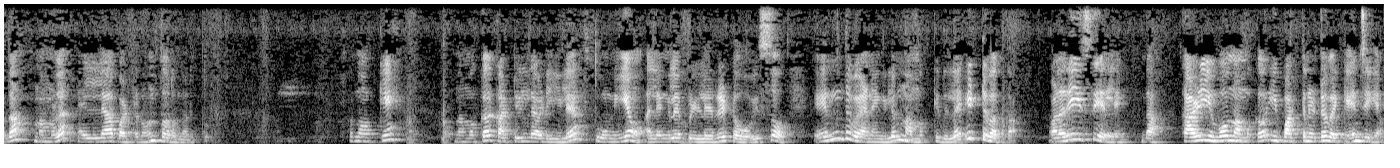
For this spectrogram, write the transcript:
ഇതാ നമ്മൾ എല്ലാ ബട്ടണും തുറന്നെടുത്തു. അപ്പൊ നോക്കി. നമുക്ക് കട്ടിലിന്റെ അടിയിൽ തുണിയോ അല്ലെങ്കിൽ പിള്ളേരുടെ ടോയ്സോ എന്ത് വേണമെങ്കിലും നമുക്കിതിൽ ഇട്ട് വെക്കാം. വളരെ ഈസി അല്ലേ? ഇതാ കഴിയുമ്പോൾ നമുക്ക് ഈ ബട്ടൺ ഇട്ട് വെക്കുകയും ചെയ്യാം.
